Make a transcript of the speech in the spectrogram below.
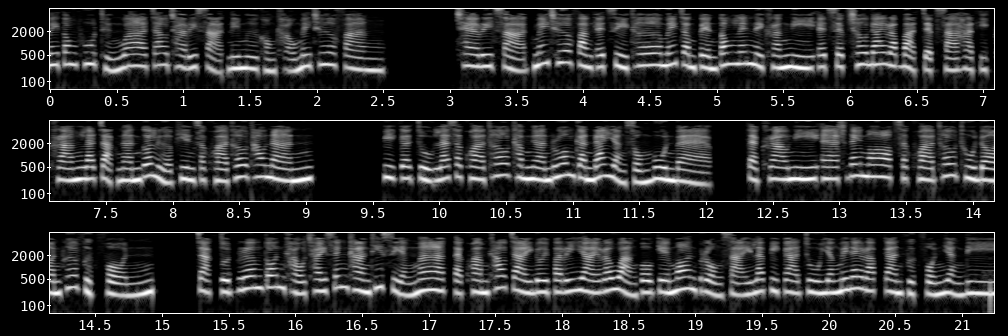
ไม่ต้องพูดถึงว่าเจ้าชาริสาดในมือของเขาไม่เชื่อฟังแชริสาดไม่เชื่อฟังเอสซีเธอร์ไม่จำเป็นต้องเล่นในครั้งนี้เอสเซปเชลได้รับบาดเจ็บสาหัสอีกครั้งและจากนั้นก็เหลือเพียงสควาเทลเท่านั้น ปีกาจูและสควาเทลทำงานร่วมกันได้อย่างสมบูรณ์แบบ แต่คราวนี้แอชได้มอบสควาเทลทูดอนเพื่อฝึกฝน จากจุดเริ่มต้นเขาใช้เส้นทางที่เสี่ยงมากแต่ความเข้าใจโดยปริยายระหว่างโปเกมอนโปร่งใสและปีกาจูยังไม่ได้รับการฝึกฝนอย่างดี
